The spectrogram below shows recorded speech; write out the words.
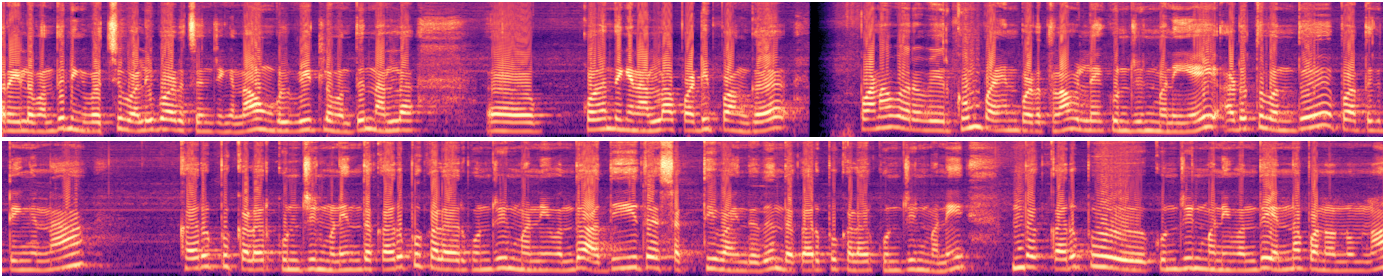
அறையில் வந்து நீங்கள் வச்சு வழிபாடு செஞ்சீங்கன்னா உங்கள் வீட்டில் வந்து நல்லா குழந்தைங்க நல்லா படிப்பாங்க. பண வரவேற்கும் பயன்படுத்தலாம் வெள்ளை குன்றின் மணியை அடுத்து வந்து பார்த்துக்கிட்டிங்கன்னா கருப்பு கலர் குன்றின் மணி. இந்த கருப்பு கலர் குன்றின் மணி வந்து அதீத சக்தி வாய்ந்தது. இந்த கருப்பு கலர் குன்றின் மணி. இந்த கருப்பு குன்றின் மணி வந்து என்ன பண்ணணும்னா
